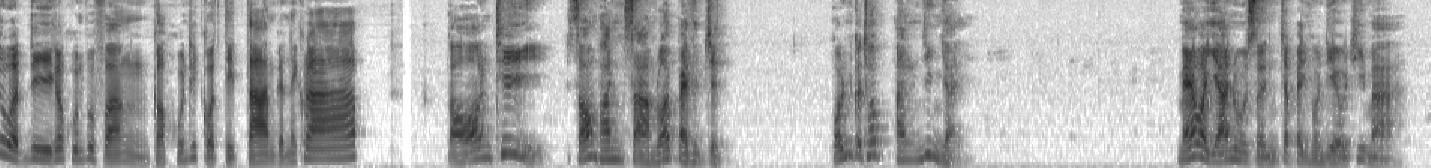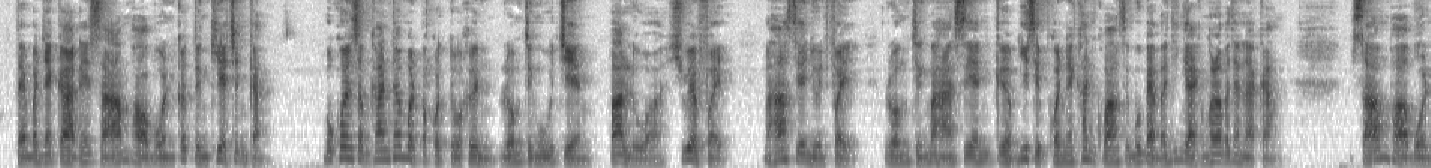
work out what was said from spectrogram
สวัสดีครับคุณผู้ฟัง ขอบคุณที่กดติดตามกันนะครับ ตอนที่ 2387 ผลกระทบอันยิ่งใหญ่ แม้ว่ายานูเซินจะเป็นคนเดียวที่มา แต่บรรยากาศในสามเผ่าบนก็ตึงเครียดเช่นกัน บุคคลสำคัญทั้งหมดปรากฏตัวขึ้น รวมถึงหูเจียง ป้าหลัวช่วยเฟย มหาเซียนหยวนเฟย รวมถึงมหาเซียนเกือบ 20 คนในขั้นความสมบูรณ์แบบอันยิ่งใหญ่ของคณะพัฒนาการ สามเผ่าบน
